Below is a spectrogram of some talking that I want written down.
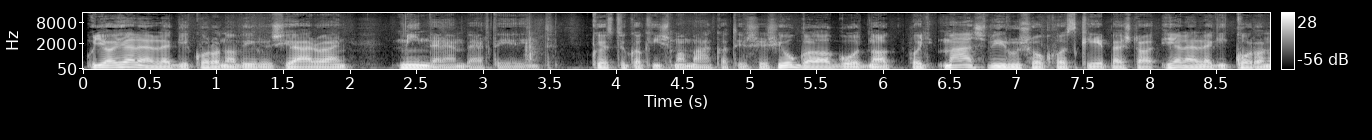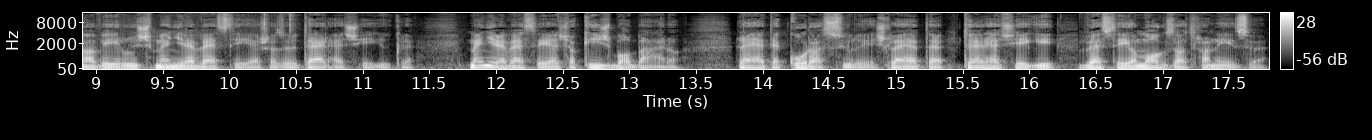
Ugye a jelenlegi koronavírus járvány minden embert érint köztük a kismamákat is, és joggal aggódnak, hogy más vírusokhoz képest a jelenlegi koronavírus mennyire veszélyes az ő terhességükre, mennyire veszélyes a kisbabára, lehet-e koraszülés, lehet-e terhességi veszély a magzatra nézve.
